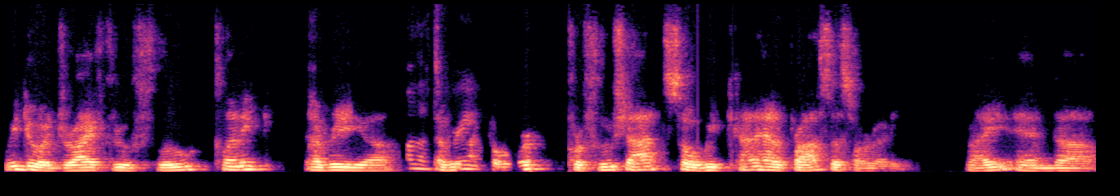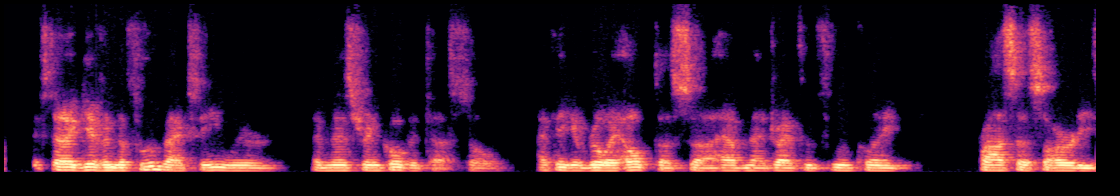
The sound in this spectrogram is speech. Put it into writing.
we do a drive-through flu clinic every uh, oh, every great. October for flu shots. So we kind of had a process already, right? And uh, instead of giving the flu vaccine, we are administering COVID tests. So I think it really helped us uh, having that drive-through flu clinic process already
